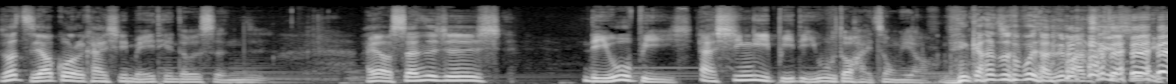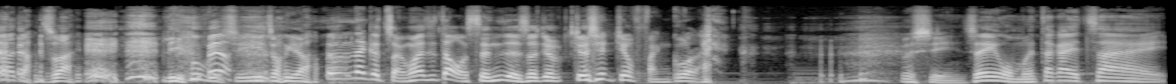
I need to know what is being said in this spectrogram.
我说只要过得开心，每一天都是生日。还有生日就是。礼物比啊，心意比礼物都还重要。你刚刚是不是不小心把自己心里话讲出来？礼物比心意重要。那个转换是到我生日的时候就，就就就反过来。不行，所以我们大概在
